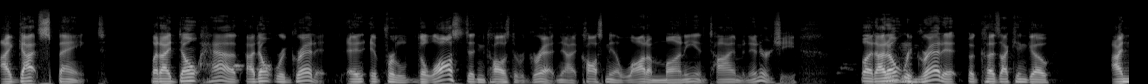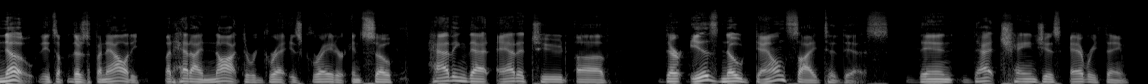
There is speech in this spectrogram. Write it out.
I got spanked, but I don't have, I don't regret it. And it, for the loss didn't cause the regret. Now it cost me a lot of money and time and energy, but I don't mm-hmm. regret it because I can go. I know it's a, there's a finality, but had I not, the regret is greater. And so having that attitude of there is no downside to this, then that changes everything.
